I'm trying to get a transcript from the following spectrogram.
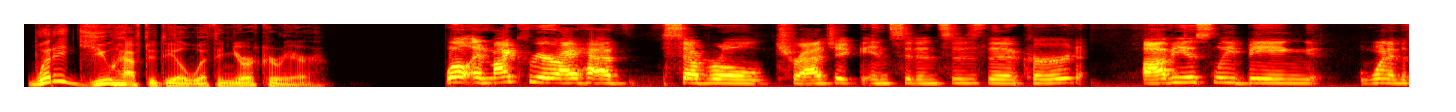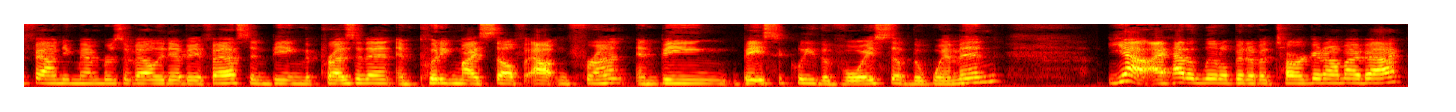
What did you have to deal with in your career? Well, in my career, I had several tragic incidences that occurred. Obviously, being one of the founding members of LAWFS and being the president and putting myself out in front and being basically the voice of the women, yeah, I had a little bit of a target on my back.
